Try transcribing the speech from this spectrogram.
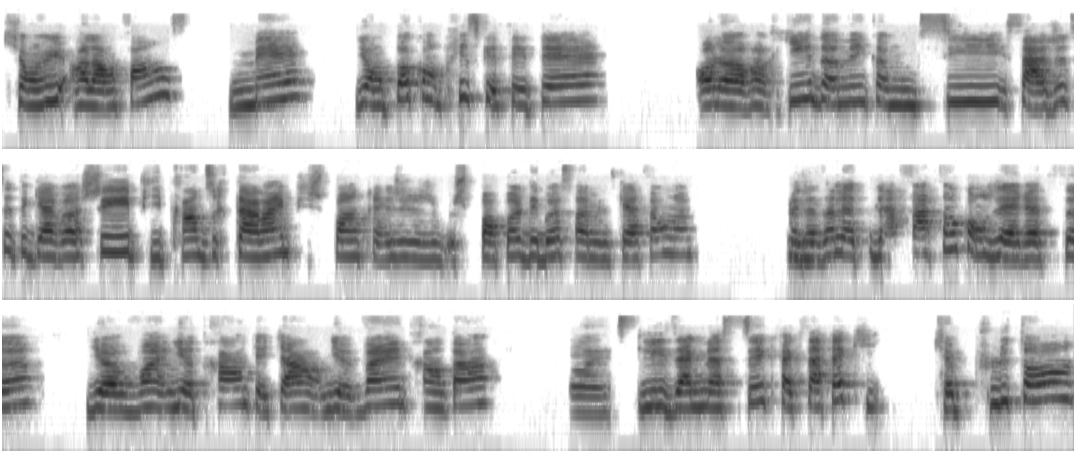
qu'ils ont eu en l'enfance, mais ils n'ont pas compris ce que c'était on leur a rien donné comme outil, ça a juste été garoché, puis prendre du Ritalin, puis je suis pas en train, je, je, parle pas le débat sur la médication, là. Mais je veux dire, la façon qu'on gérait ça, il y a 20, il y a 30, il y a 40, il y a 20, 30 ans, les diagnostics, fait que ça fait que plus tard,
